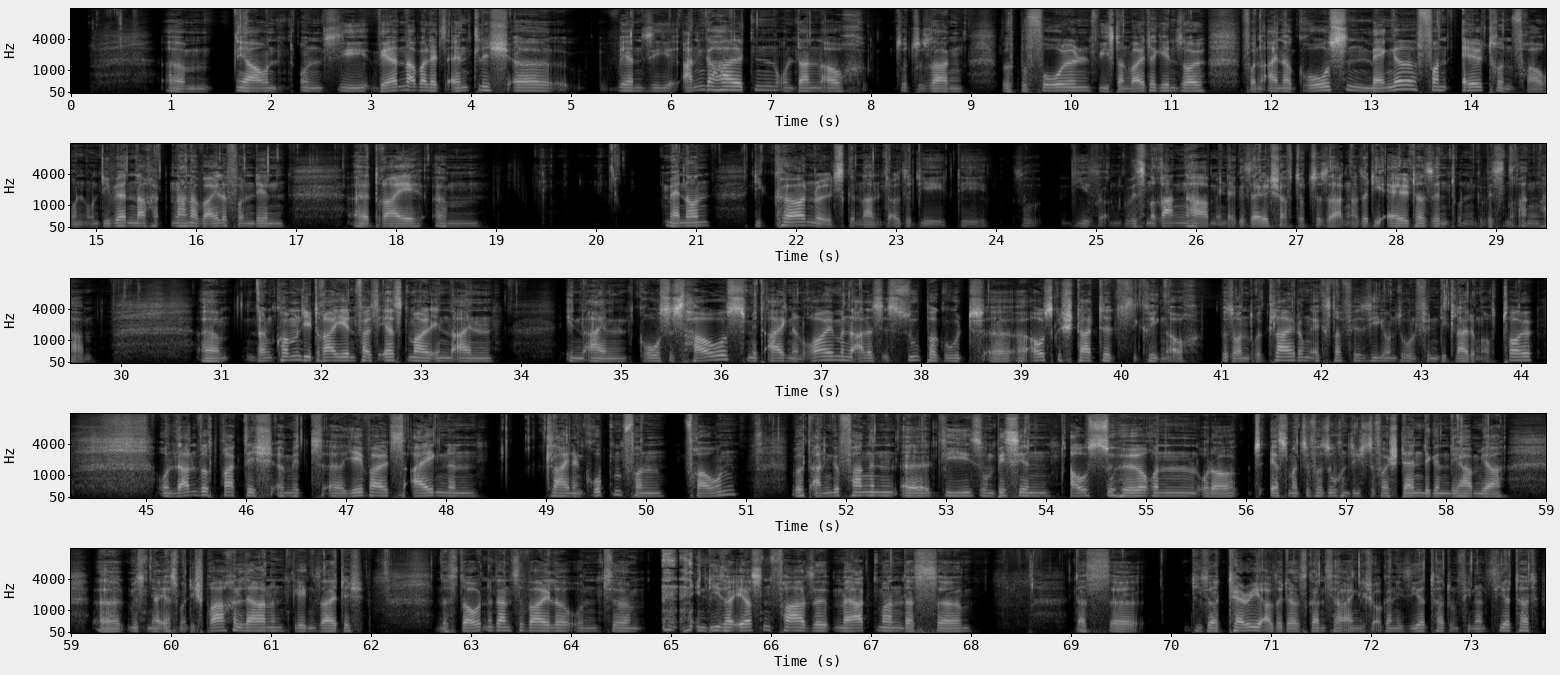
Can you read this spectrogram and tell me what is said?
Ähm, ja, und, und sie werden aber letztendlich, äh, werden sie angehalten und dann auch sozusagen wird befohlen, wie es dann weitergehen soll, von einer großen Menge von älteren Frauen. Und die werden nach, nach einer Weile von den äh, drei ähm, Männern die Colonels genannt, also die, die so die so einen gewissen Rang haben in der Gesellschaft sozusagen, also die älter sind und einen gewissen Rang haben. Ähm, dann kommen die drei jedenfalls erstmal in ein in ein großes Haus mit eigenen Räumen. Alles ist super gut äh, ausgestattet. Sie kriegen auch besondere Kleidung extra für sie und so und finden die Kleidung auch toll. Und dann wird praktisch äh, mit äh, jeweils eigenen kleinen Gruppen von Frauen wird angefangen, äh, die so ein bisschen auszuhören oder erstmal zu versuchen, sich zu verständigen. Die haben ja, äh, müssen ja erstmal die Sprache lernen, gegenseitig. Das dauert eine ganze Weile und äh, in dieser ersten Phase merkt man, dass, äh, dass äh, dieser Terry, also der das Ganze ja eigentlich organisiert hat und finanziert hat,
